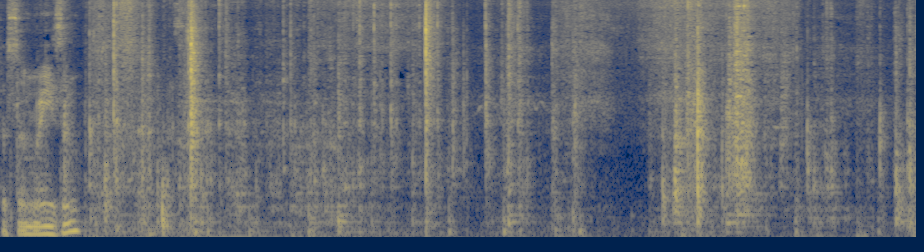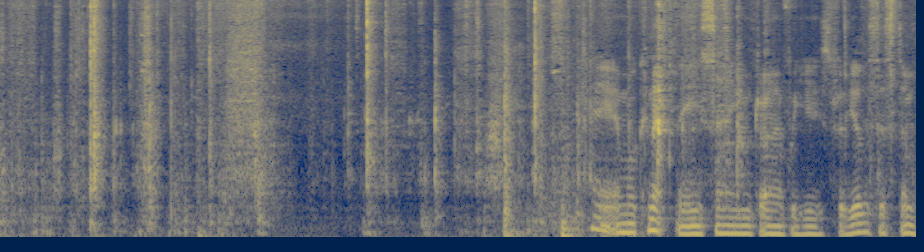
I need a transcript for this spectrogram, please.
for some reason. Okay, and we'll connect the same drive we used for the other system.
